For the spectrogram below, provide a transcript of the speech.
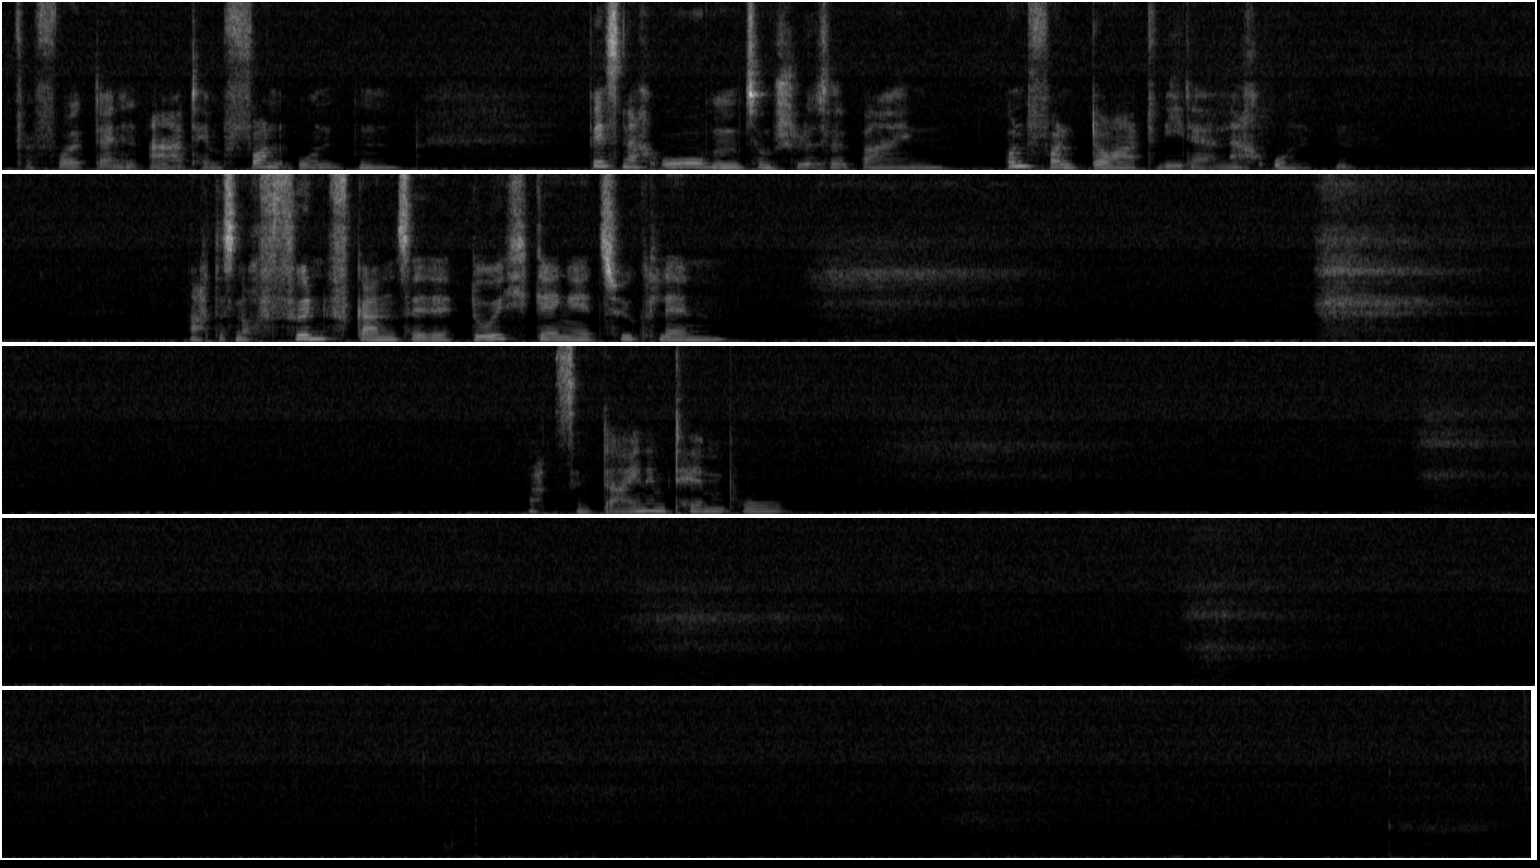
Verfolg deinen Atem von unten bis nach oben zum Schlüsselbein und von dort wieder nach unten. Macht es noch fünf ganze Durchgänge, Zyklen. Macht es in deinem Tempo.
